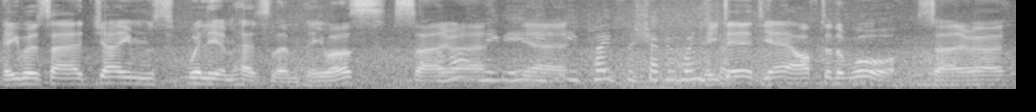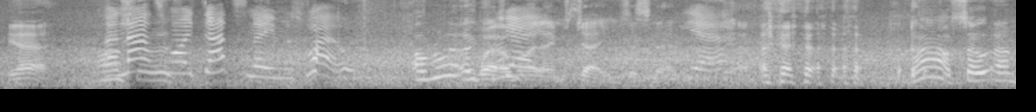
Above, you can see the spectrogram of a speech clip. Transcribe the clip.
He was uh, James William Heslam. He was. So Oh, right, uh, and he, he, yeah, he played for Sheffield Wednesday. he did. Yeah, after the war. So uh, yeah. Oh, and so- that's my dad's name as well. Oh right. Okay. Well, my name's James, isn't it? Yeah. wow. So um,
